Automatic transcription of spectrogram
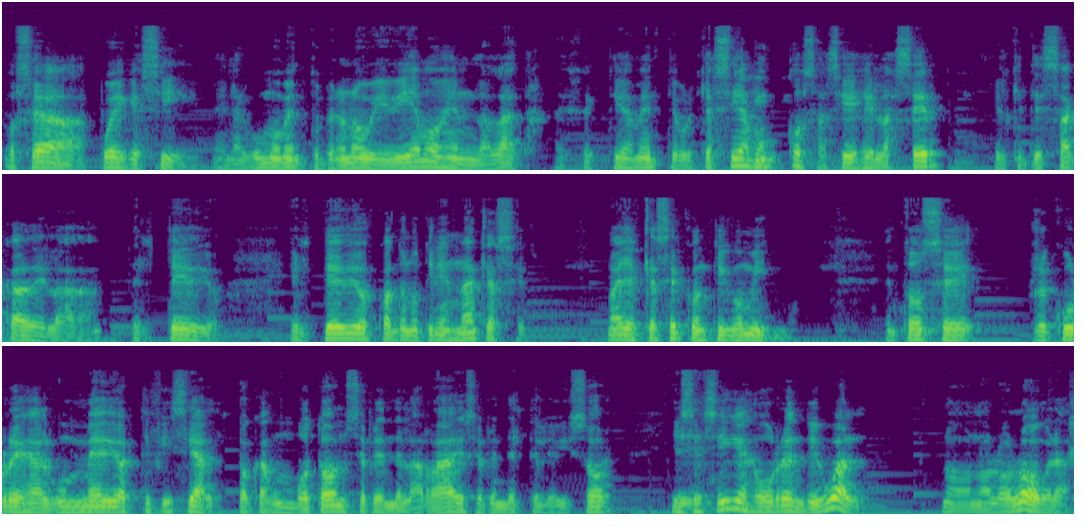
O sea, puede que sí, en algún momento, pero no vivíamos en la lata, efectivamente, porque hacíamos cosas, así es el hacer el que te saca de la, del tedio. El tedio es cuando no tienes nada que hacer, no hayas que hacer contigo mismo. Entonces recurres a algún medio artificial, tocas un botón, se prende la radio, se prende el televisor y se sigues aburriendo igual, no, no lo logras.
